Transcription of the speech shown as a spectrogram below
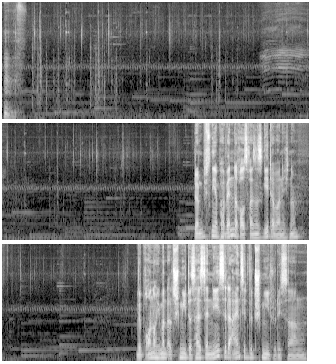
Hm. am liebsten hier ein paar Wände rausreißen, das geht aber nicht, ne? Wir brauchen noch jemand als Schmied. Das heißt, der Nächste, der einzieht, wird Schmied, würde ich sagen.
